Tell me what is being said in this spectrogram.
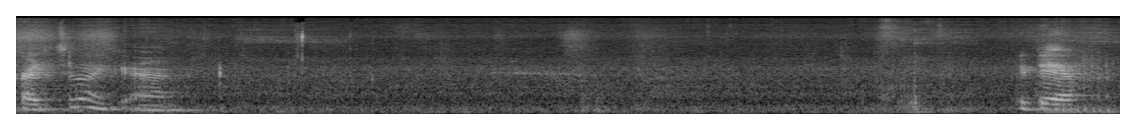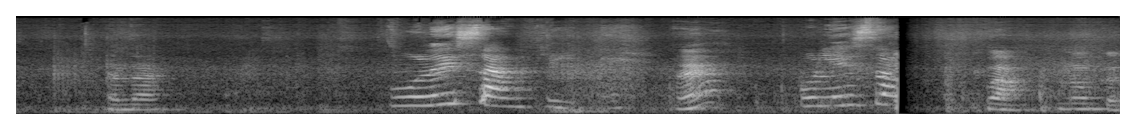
കടിച്ചു നോക്കി. ആ. കിട്ടിയാ? എന്താ? പുളി ഏ? പുളി വാ നോക്ക്.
